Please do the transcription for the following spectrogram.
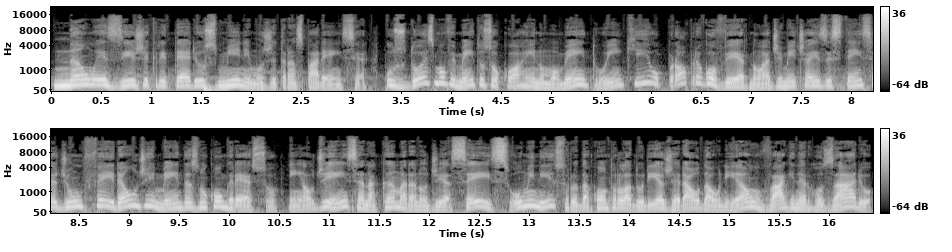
não exige critérios mínimos de transparência. Os dois movimentos ocorrem no momento em que o próprio governo admite a existência de um feirão de emendas no Congresso. Em audiência na Câmara no dia 6, o ministro da Controladoria Geral da União, Wagner Wagner Rosário,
